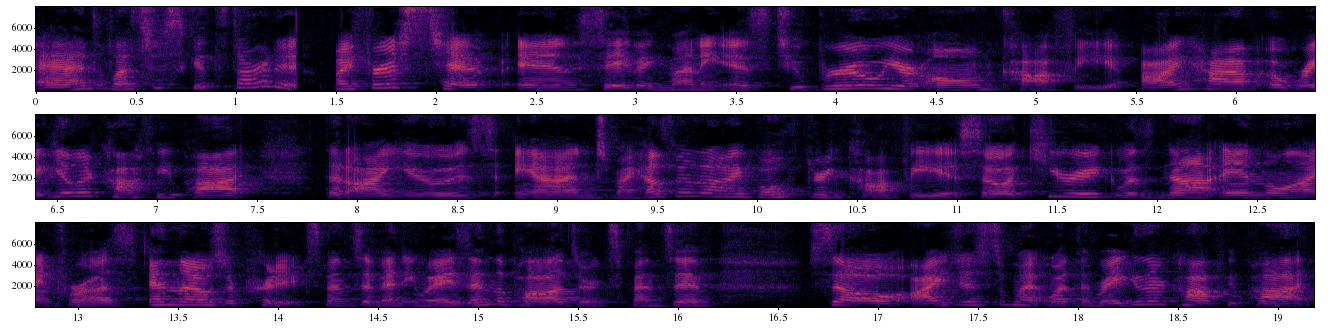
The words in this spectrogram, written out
and let's just get started. My first tip in saving money is to brew your own coffee. I have a regular coffee pot that I use and my husband and I both drink coffee so a Keurig was not in the line for us and those are pretty expensive anyways and the pods are expensive. So I just went with a regular coffee pot.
